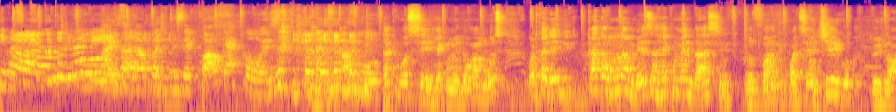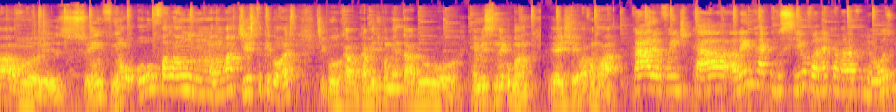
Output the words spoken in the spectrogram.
ofensiva, é só falando tá de boa. A. Isabel pode dizer qualquer coisa. Já que você recomendou uma música, gostaria de que cada um na mesa recomendasse um funk, pode ser antigo, dos novos, enfim, ou, ou falar um, um artista que gosta. Tipo, eu acabei de comentar do MC Nego Ban. E aí, Sheila, vamos lá. Cara, eu vou indicar, além do rap do Silva, né, que é maravilhoso,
